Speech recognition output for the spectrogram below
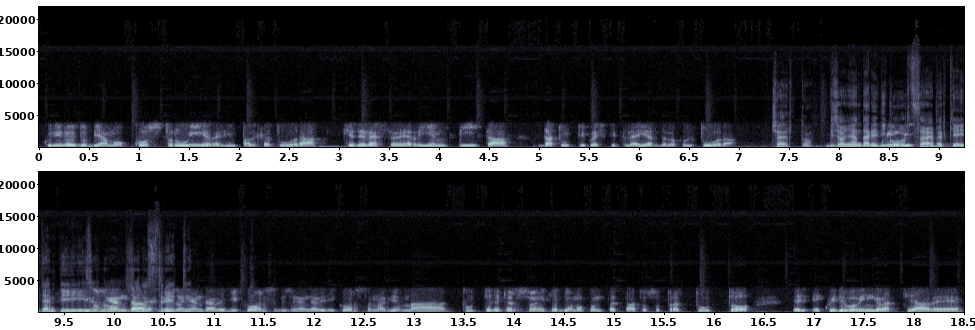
Quindi noi dobbiamo costruire l'impalcatura che deve essere riempita da tutti questi player della cultura. Certo, bisogna andare di Quindi, corsa eh, perché i tempi sono, andare, sono, stretti. Bisogna andare di corsa, bisogna andare di corsa ma, ma, tutte le persone che abbiamo contattato, soprattutto, e, e qui devo ringraziare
